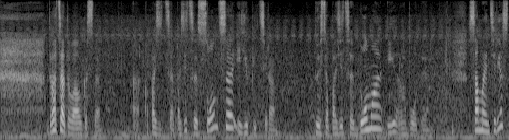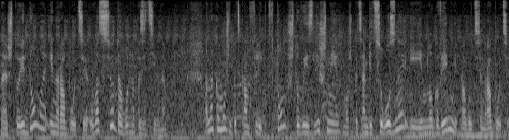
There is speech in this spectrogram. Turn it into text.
20 августа оппозиция. Оппозиция Солнца и Юпитера. То есть оппозиция дома и работы. Самое интересное, что и дома, и на работе у вас все довольно позитивно. Однако может быть конфликт в том, что вы излишне, может быть, амбициозны и много времени проводите на работе.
